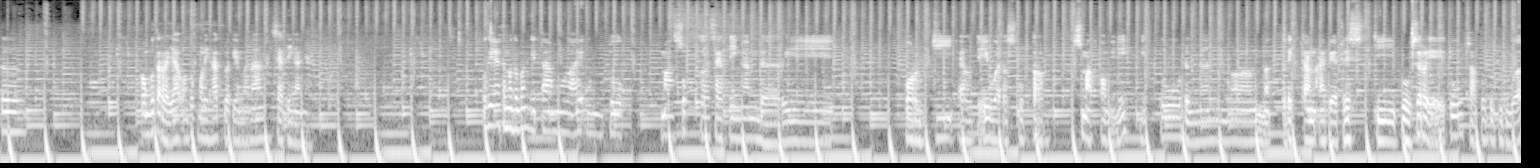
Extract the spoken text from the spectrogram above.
ke komputer ya untuk melihat bagaimana settingannya. Oke ya teman-teman kita mulai untuk masuk ke settingan dari 4G LTE wireless router smart home ini itu dengan mengetikkan IP address di browser yaitu 172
